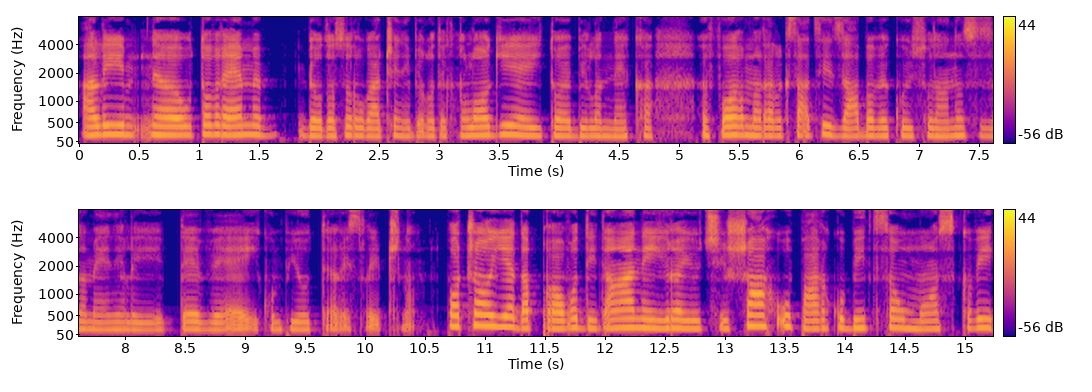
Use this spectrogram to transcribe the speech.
ali e, u to vreme bilo dosta drugačije, nije bilo tehnologije i to je bila neka forma relaksacije i zabave koju su danas zamenili TV i kompjuter i slično. Počeo je da provodi dane igrajući šah u parku Bica u Moskvi,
